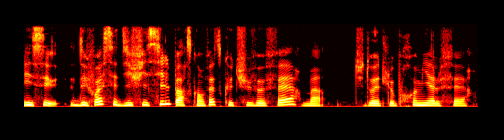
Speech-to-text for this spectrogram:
Et des fois, c'est difficile parce qu'en fait, ce que tu veux faire, bah, tu dois être le premier à le faire.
